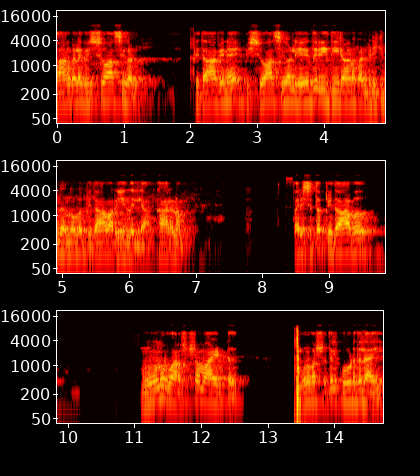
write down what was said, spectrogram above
താങ്കളെ വിശ്വാസികൾ പിതാവിനെ വിശ്വാസികൾ ഏത് രീതിയിലാണ് കണ്ടിരിക്കുന്നത് എന്നുള്ളത് പിതാവ് അറിയുന്നില്ല. കാരണം പരിശുദ്ധ പിതാവ് മൂന്ന് വർഷമായിട്ട് മൂന്ന് വർഷത്തിൽ കൂടുതലായി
